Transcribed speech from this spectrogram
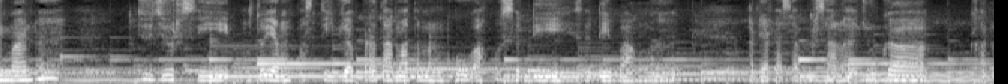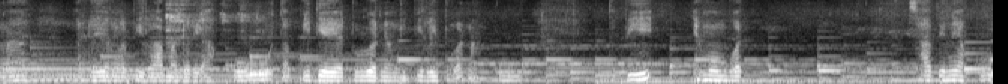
gimana? Jujur sih waktu yang pas tiga pertama temanku aku sedih sedih banget. Ada rasa bersalah juga karena ada yang lebih lama dari aku tapi dia ya duluan yang dipilih bukan aku. Tapi yang membuat saat ini aku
